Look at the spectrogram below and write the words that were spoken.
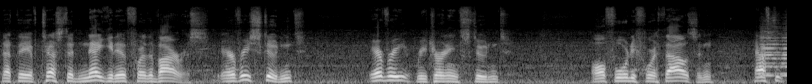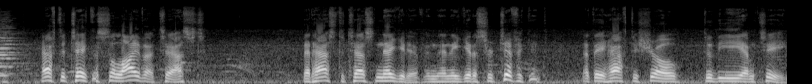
that they have tested negative for the virus. Every student, every returning student, all 44,000 have to have to take a saliva test that has to test negative, and then they get a certificate that they have to show to the EMT.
